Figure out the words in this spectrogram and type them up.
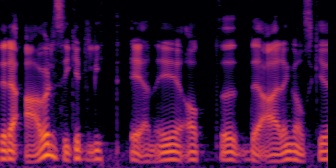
Dere er vel sikkert litt enig i at det er en ganske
